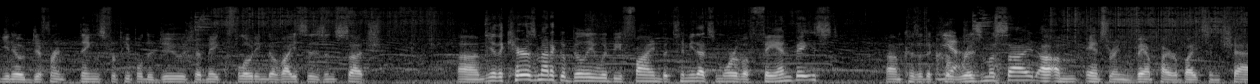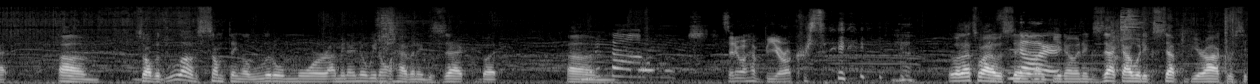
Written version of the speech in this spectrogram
you know different things for people to do to make floating devices and such um, yeah the charismatic ability would be fine but to me that's more of a fan based because of the Yeah. charisma side uh, i'm answering vampire bites in chat um, so i would love something a little more i mean i know we don't have an exec but um, Does anyone have bureaucracy? Well, that's why I was saying, No. like, you know, an exec, I would accept bureaucracy.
